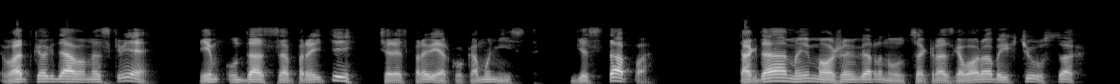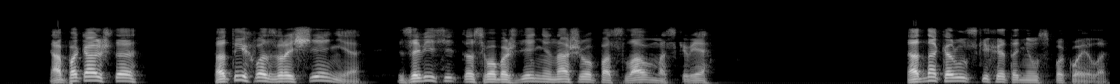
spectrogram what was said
Вот когда в Москве им удастся пройти через проверку коммунист, гестапо, тогда мы можем вернуться к разговору об их чувствах. А пока что от их возвращения зависит освобождение нашего посла в Москве. Однако русских это не успокоило,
